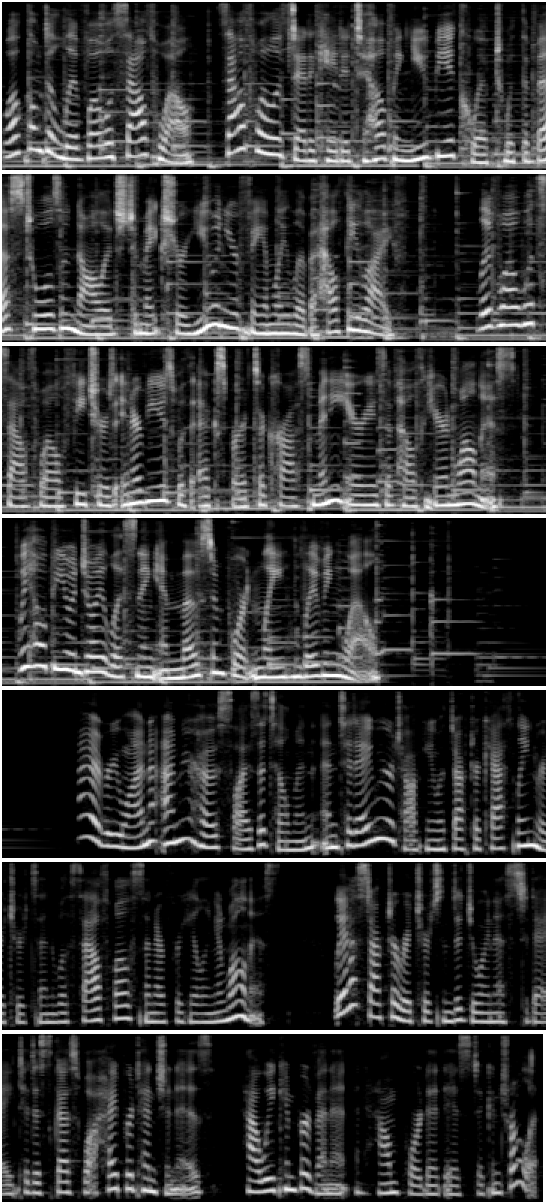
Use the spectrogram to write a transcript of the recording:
Welcome to Live Well with Southwell. Southwell is dedicated to helping you be equipped with the best tools and knowledge to make sure you and your family live a healthy life. Live Well with Southwell features interviews with experts across many areas of healthcare and wellness. We hope you enjoy listening and, most importantly, living well. Hi, everyone. I'm your host, Liza Tillman, and today we are talking with Dr. Kathleen Richardson with Southwell Center for Healing and Wellness. We asked Dr. Richardson to join us today to discuss what hypertension is, how we can prevent it, and how important it is to control it.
